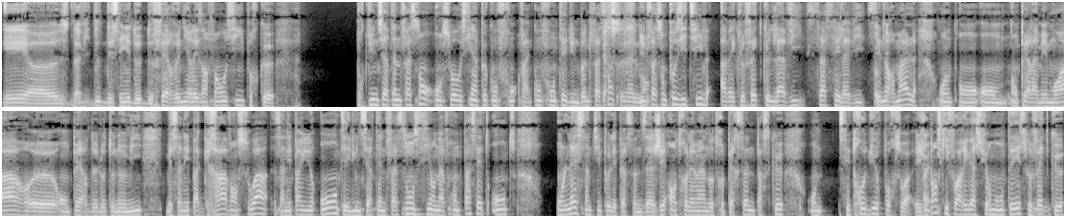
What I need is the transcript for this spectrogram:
et euh, d'essayer de, de faire venir les enfants aussi pour que pour que d'une certaine façon on soit aussi un peu confron enfin confronté d'une bonne façon d'une façon positive avec le fait que la vie, ça c'est la vie, c'est normal. On, on, on, on perd la mémoire, euh, on perd de l'autonomie, mais ça n'est pas grave en soi, ça n'est pas une honte et d'une certaine façon, Mm. si on n'affronte pas cette honte, on laisse un petit peu les personnes âgées entre les mains d'autres personnes parce que on, c'est trop dur pour soi. Et je Ouais. pense qu'il faut arriver à surmonter ce Mhm. fait que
